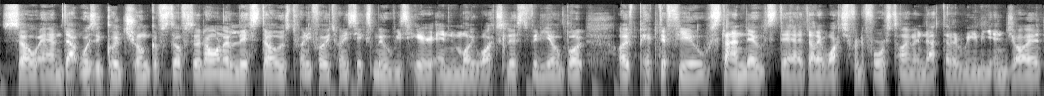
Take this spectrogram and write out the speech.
So um, that was a good chunk of stuff. So I don't want to list those 25, 26 movies here in my watch list video, but I've picked a few standouts there that I watched for the first time and that that I really enjoyed.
